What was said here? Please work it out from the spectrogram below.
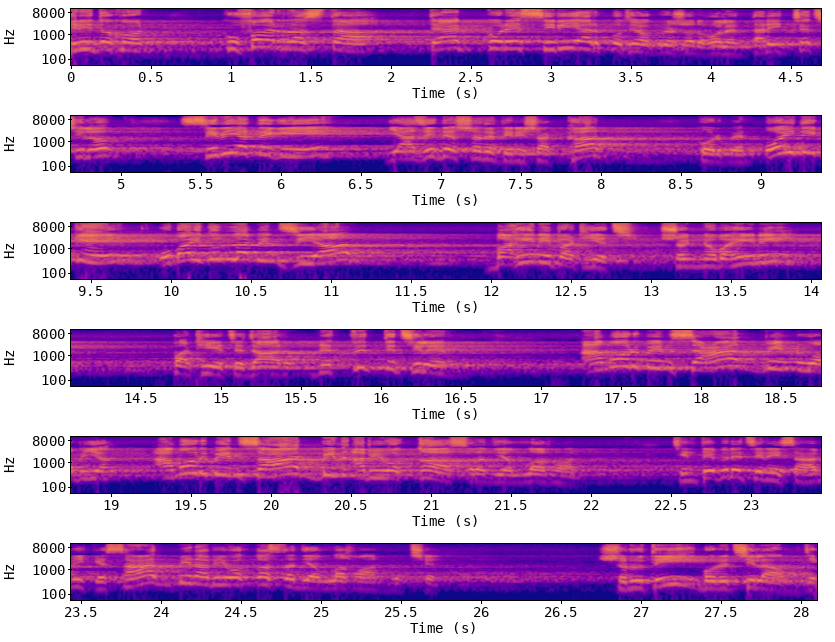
তিনি তখন কুফার রাস্তা ত্যাগ করে সিরিয়ার পথে অগ্রসর হলেন। তার ইচ্ছা ছিল সিরিয়াতে গিয়ে ইয়াজিদের সাথে তিনি সাক্ষাৎ করবেন। ওইদিকে ওবায়দুল্লাহ বিন জিয়াদ বাহিনী পাঠিয়েছে, সৈন্যবাহিনী পাঠিয়েছে, যার নেতৃত্বে ছিলেন আমর বিন সাদ বিন আমর বিন সাদ বিন আবি ওয়াক্কাস আনহু। চিনতে পেরেছেন এই সাহাবীকে? সাদ বিন আবি ওয়াক্কাস রাদিয়াল্লাহু আনহু হচ্ছেন। শুরুতেই বলেছিলাম যে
